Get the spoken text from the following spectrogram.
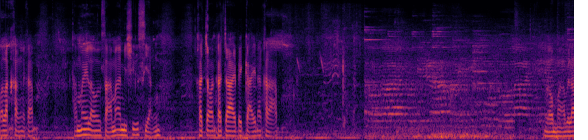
วัดระฆังนะครับทำให้เราสามารถมีชื่อเสียงขจรกระจายไปไกลนะครับเรามาเวลา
